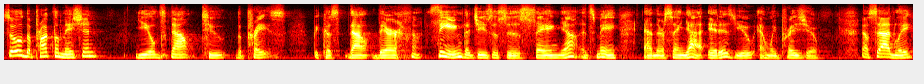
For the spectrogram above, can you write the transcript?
So the proclamation yields now to the praise because now they're seeing that Jesus is saying, Yeah, it's me. And they're saying, Yeah, it is you, and we praise you. Now, sadly,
